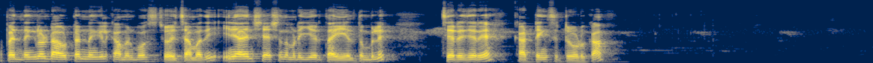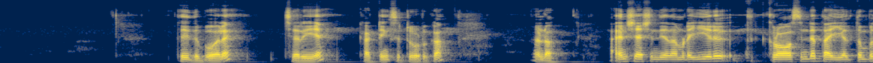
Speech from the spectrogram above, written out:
അപ്പോൾ എന്തെങ്കിലും ഡൗട്ട് ഉണ്ടെങ്കിൽ കമന്റ് ബോക്സ് ചോദിച്ചാൽ മതി. ഇനി അതിന് ശേഷം നമ്മുടെ ഈ ഒരു തയ്യൽ തുമ്പിൽ ചെറിയ ചെറിയ കട്ടിങ്സ് ഇട്ട് കൊടുക്കാം. ഇതുപോലെ ചെറിയ കട്ടിങ്സ് ഇട്ട് കൊടുക്കാം. കണ്ടോ? അതിന് ശേഷം എന്ത് ചെയ്യുക നമ്മുടെ ഈ ഒരു ക്രോസിന്റെ തയ്യൽ തുമ്പ്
